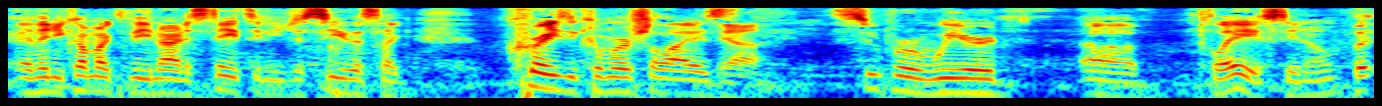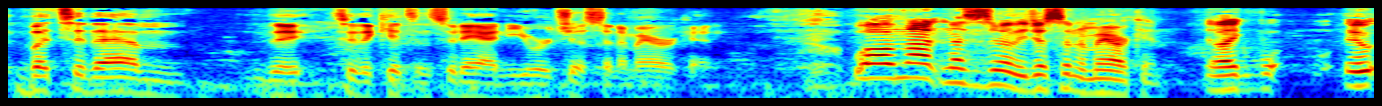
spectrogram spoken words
and then you come back to the United States and you just see this like crazy commercialized, Yeah. super weird uh, place. You know, But but to them, the to the kids in Sudan, you were just an American. Well, not necessarily just an American. Like, it,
